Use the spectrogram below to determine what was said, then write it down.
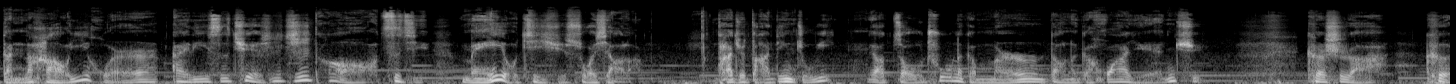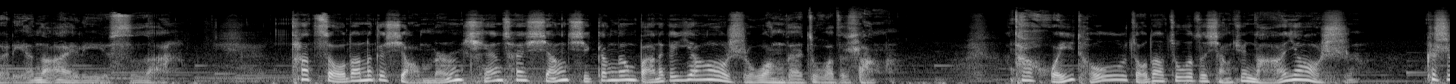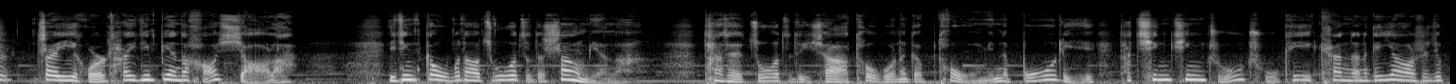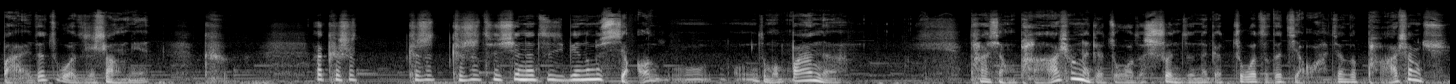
等了好一会儿，爱丽丝确实知道自己没有继续缩小了，她就打定主意要走出那个门，到那个花园去。可是啊，可怜的爱丽丝啊！他走到那个小门前，才想起刚刚把那个钥匙忘在桌子上了。他回头走到桌子，想去拿钥匙，可是这一会儿他已经变得好小了，已经够不到桌子的上面了。他在桌子底下，透过那个透明的玻璃，他清清楚楚可以看到那个钥匙就摆在桌子上面。可，啊，可是。可是，可是他现在自己变那么小，嗯，怎么办呢？他想爬上那个桌子，顺着那个桌子的角啊，这样子爬上去。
